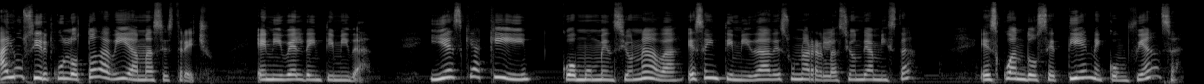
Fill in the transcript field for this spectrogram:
Hay un círculo todavía más estrecho, en nivel de intimidad. Y es que aquí, como mencionaba, esa intimidad es una relación de amistad es cuando se tiene confianza.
